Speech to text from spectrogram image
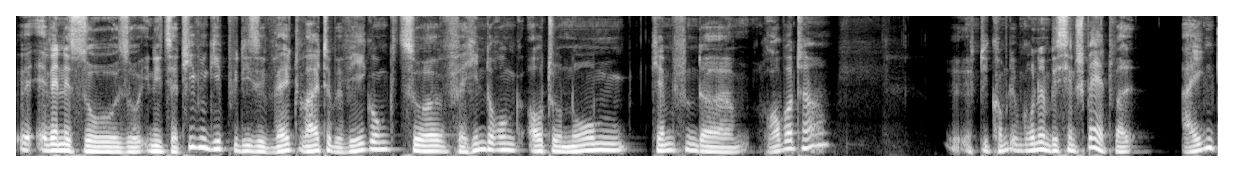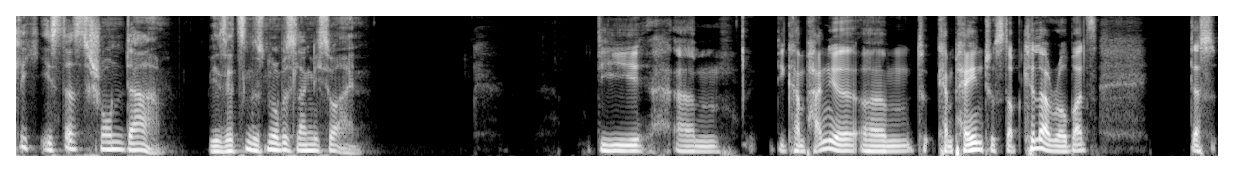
wenn es so, so Initiativen gibt wie diese weltweite Bewegung zur Verhinderung autonom kämpfender Roboter, äh, die kommt im Grunde ein bisschen spät, weil eigentlich ist das schon da. Wir setzen es nur bislang nicht so ein. Die, ähm, die Kampagne ähm, Campaign to Stop Killer Robots, das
